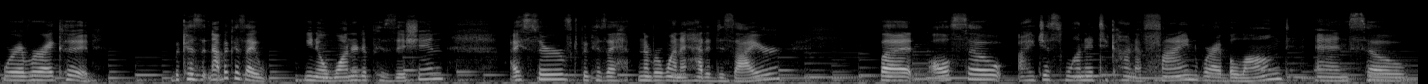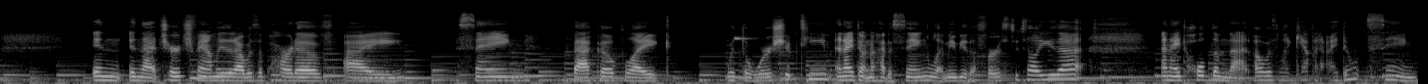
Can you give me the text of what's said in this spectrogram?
wherever I could. Because not because I, you know, wanted a position. I served because I number 1 I had a desire, but also I just wanted to kind of find where I belonged. And so in in that church family that I was a part of, I sang backup like with the worship team and I don't know how to sing, let me be the first to tell you that. And I told them that. I was like, "Yeah, but I don't sing."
